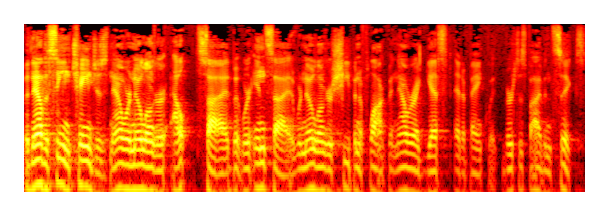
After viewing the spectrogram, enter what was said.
But now the scene changes. Now we're no longer outside, but we're inside. We're no longer sheep in a flock, but now we're a guest at a banquet. Verses 5 and 6.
